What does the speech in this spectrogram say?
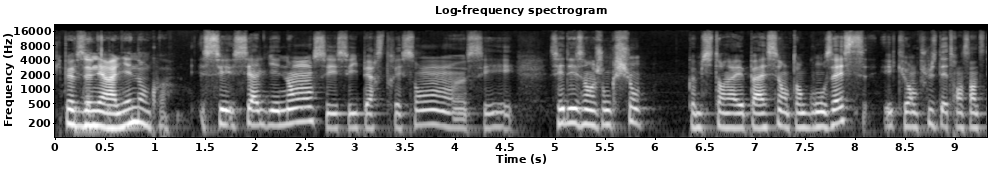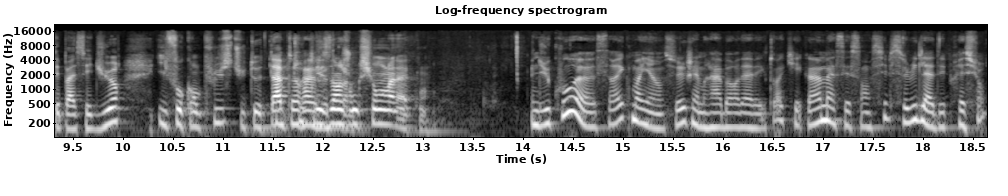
Qui peuvent devenir aliénants, quoi. C'est aliénant, c'est hyper stressant, euh, c'est des injonctions. Comme si tu n'en avais pas assez en tant que gonzesse et qu'en plus d'être enceinte, c'était pas assez dur. Il faut qu'en plus, tu te tapes toutes les injonctions à la con. Du coup, euh, c'est vrai que moi, il y a un sujet que j'aimerais aborder avec toi qui est quand même assez sensible, celui de la dépression.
